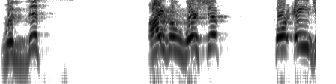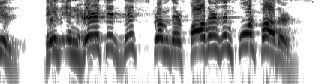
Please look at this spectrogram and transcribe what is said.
with this idol worship for ages. They've inherited this from their fathers and forefathers.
